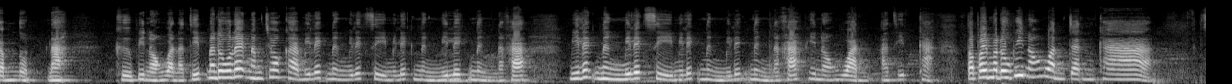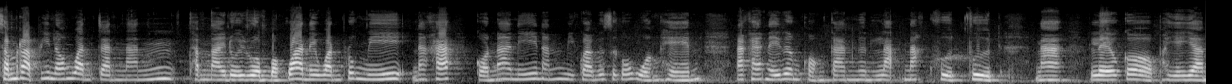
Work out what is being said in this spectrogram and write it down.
กำหนดนะคือพี่น้องวันอาทิตย์มาดูเลขนำโชคค่ะมีเลขหนึ่งมีเลขสี่มีเลขหนึ่งมีเลขหนึ่งนะคะมีเลขหนึ่งมีเลขสี่มีเลขหนึ่งมีเลขหนึ่งนะคะพี่น้องวันอาทิตย์ค่ะ ต่อไปมาดูพี่น้องวันจันทร์ค่ะ สำหรับพี่น้องวันจันทร์นั้นทำนายโดยรวมบอกว่าในวันพรุ่งนี้นะคะ ก่อนหน้านี้นั้นมีความรู้สึกว่าหวงแหนนะคะ ในเรื่องของการเงินละนักฝืดฝืดนะแล้วก็พยายาม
